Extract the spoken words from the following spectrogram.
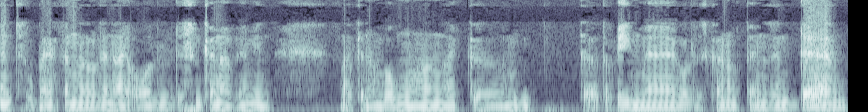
And to McDonald's and I ordered some kind of, I mean, like a number one, like um, the the Big Mac, all these kind of things. And then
